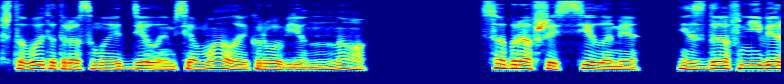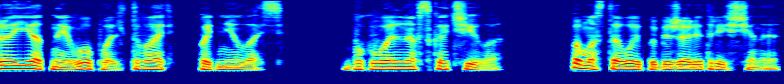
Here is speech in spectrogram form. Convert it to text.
что в этот раз мы отделаемся малой кровью, но... Собравшись силами, Издав невероятный вопль, тварь поднялась. Буквально вскочила. По мостовой побежали трещины.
